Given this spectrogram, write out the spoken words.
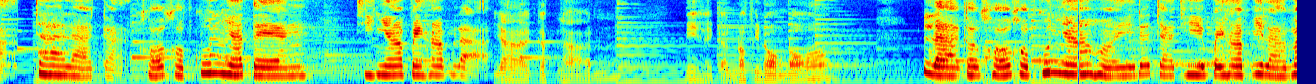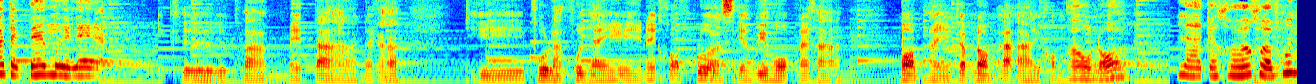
ะจ้าลากะ ขอขอบคุณยาแตง ที่ยาไปหับหละย่ากับหลาน มีให้กันเนาะพี่น้องเนาะลาก็ขอขอบคุณยาหอยได้จากที่ไปหับอีหลามาตั้งแต่มือแรกนี่คือความเมตตานะคะ ที่ผู้รักผู้ใหญ่ในครอบครัวเสียงวีหกนะคะ มอบให้กับน้องอาอายของเฮาเนาะ ลาก็ขอขอบคุณ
